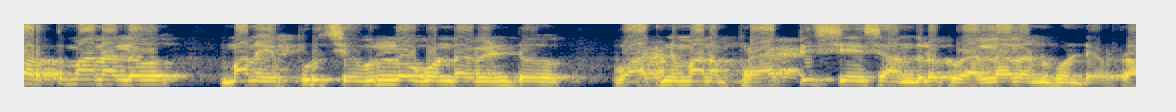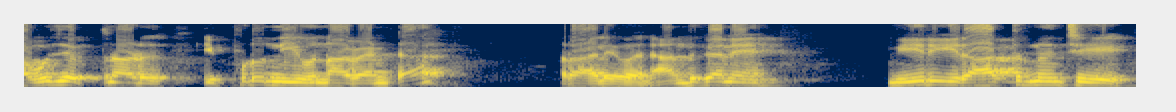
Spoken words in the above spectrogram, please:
వర్తమానాలు మనం ఎప్పుడు చెవుల్లో గుండా వింటూ వాటిని మనం ప్రాక్టీస్ చేసి అందులోకి వెళ్ళాలనుకుంటే ప్రభు చెప్తున్నాడు ఇప్పుడు నీవు నా వెంట రాలేవని. అందుకనే మీరు ఈ రాత్రి నుంచి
